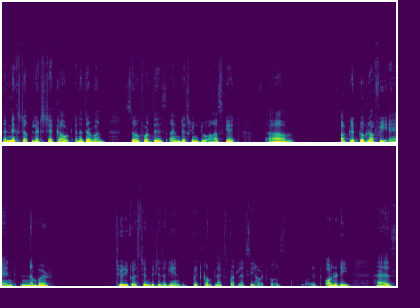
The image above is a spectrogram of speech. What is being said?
and next up let's check out another one so for this i'm just going to ask it um, a cryptography and number theory question which is again a bit complex but let's see how it goes it already has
